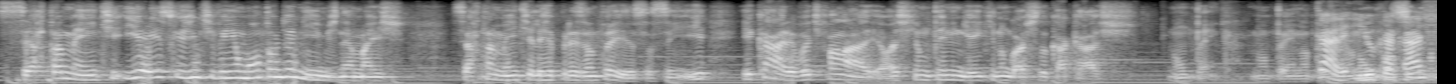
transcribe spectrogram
Certamente. E é isso que a gente vê em um montão de animes, né? Mas certamente ele representa isso, assim. E, e cara, eu vou te falar, eu acho que não tem ninguém que não goste do Kakashi. Não tem, cara. Não tem, não tem. Cara, e o Kakashi.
